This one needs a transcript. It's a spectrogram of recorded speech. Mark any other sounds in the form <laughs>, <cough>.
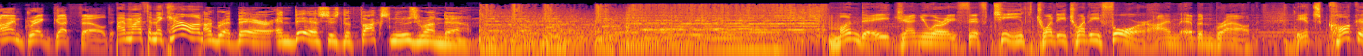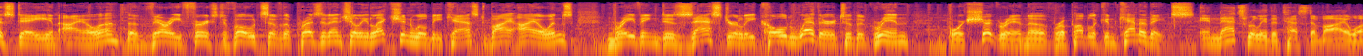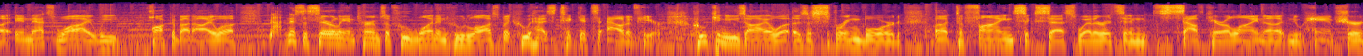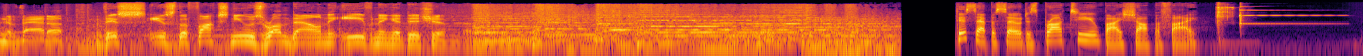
I'm Greg Gutfeld. I'm Martha MacCallum. I'm Bret Baier, and this is the Fox News Rundown. Monday, January 15th, 2024. I'm Eben Brown. It's caucus day in Iowa. The very first votes of the presidential election will be cast by Iowans, braving disasterly cold weather to the grin or chagrin of Republican candidates. And that's really the test of Iowa. And that's why we talk about Iowa, not necessarily in terms of who won and who lost, but who has tickets out of here. Who can use Iowa as a springboard uh, to find success, whether it's in South Carolina, New Hampshire, Nevada. This is the Fox News Rundown Evening Edition. This episode is brought to you by Shopify.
